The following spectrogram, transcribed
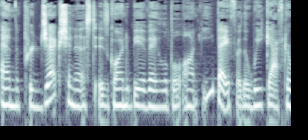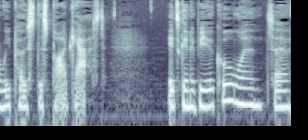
and the projectionist is going to be available on eBay for the week after we post this podcast. It's going to be a cool one, so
